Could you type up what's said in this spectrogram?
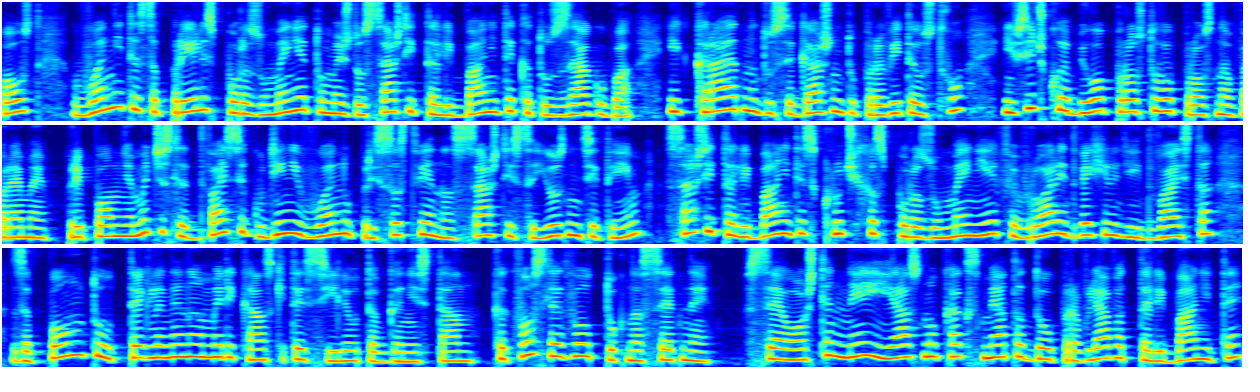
Post, военните са приели споразумението между САЩ и талибаните като загуба и краят на досегашното правителство и всичко е било просто въпрос на време. Припомняме, че след 20 години военно присъствие на САЩ и съюзниците им, САЩ и талибаните сключиха споразумение в февруари 2020 за пълното оттегляне на американските сили от Афганистан. Какво следва от тук насетне? Все още не е ясно как смятат да управляват талибаните,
